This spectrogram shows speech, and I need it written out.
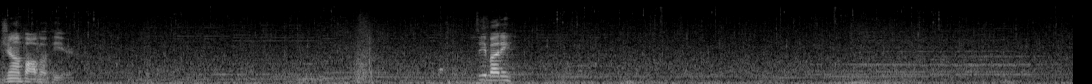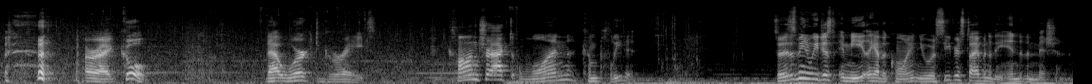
jump off of here. See you, buddy. Alright, cool. That worked great. Contract one completed. So does this mean we just immediately have the coin? You will receive your stipend at the end of the mission.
